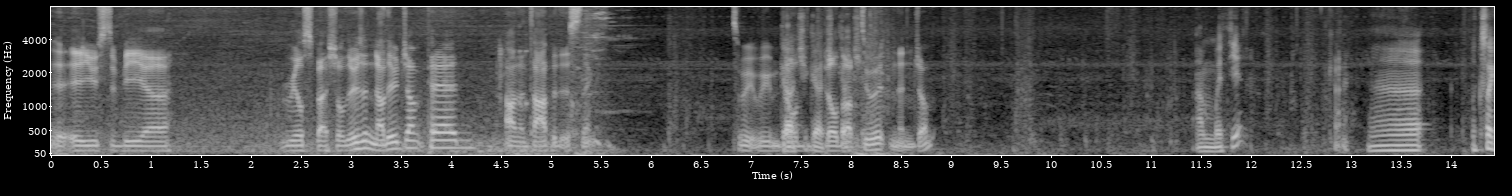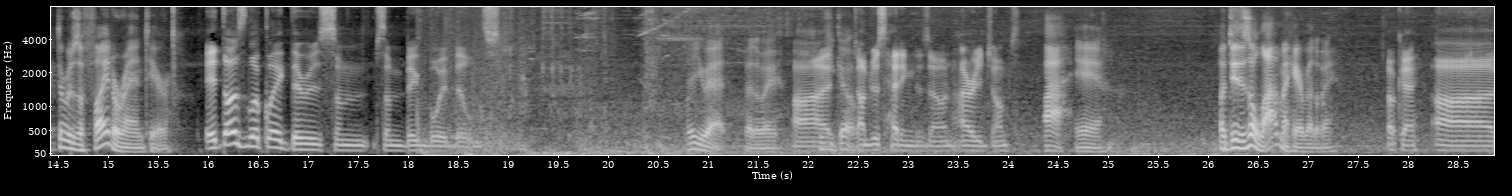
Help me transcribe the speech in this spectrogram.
it, it used to be uh, real special. There's another jump pad on the top of this thing. So we, we can build, Gotcha, gotcha, build up to it and then jump. I'm with you. Okay. Uh, looks like there was a fight around here. It does look like there was some some big boy builds. Where are you at, by the way? Uh, Where'd you go? I'm just heading to zone. I already jumped. Ah, yeah. Oh, dude, there's a lot in my hair, by the way. Okay. Uh,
